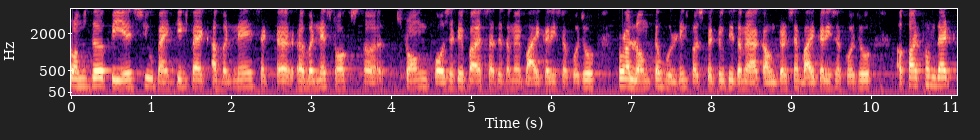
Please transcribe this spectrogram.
from the PSU banking pack આ બંને સેક્ટર બંને સ્ટોક્સ સ્ટ્રોંગ પોઝિટિવ પાસ સાથે તમે બાય કરી શકો છો. થોડા લોંગ ટર્મ હોલ્ડિંગ પર્સપેક્ટિવથી તમે આ કાઉન્ટર્સને બાય કરી શકો છો. Apart from that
